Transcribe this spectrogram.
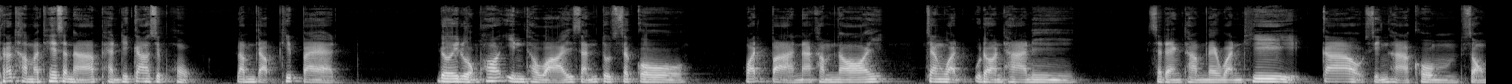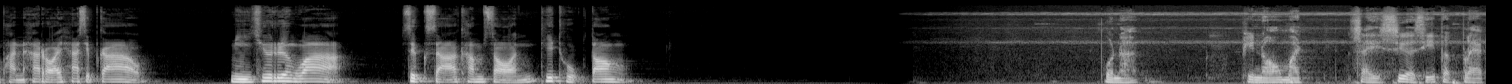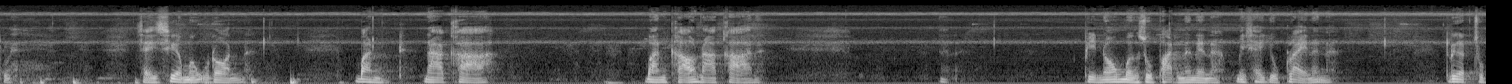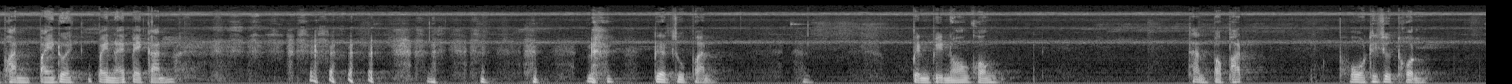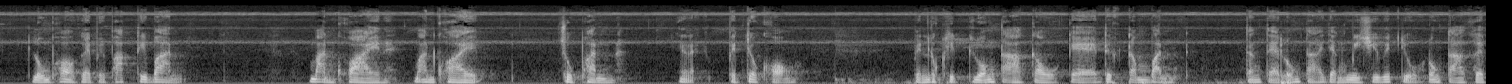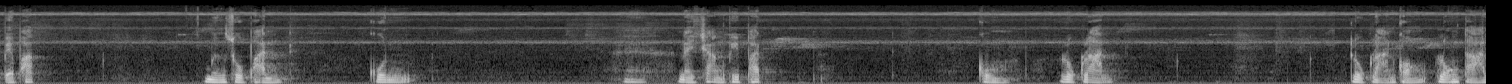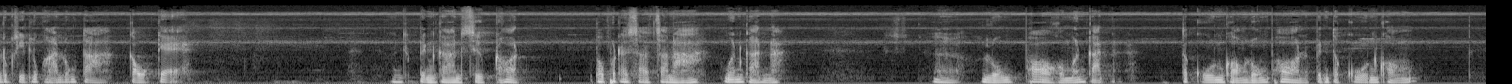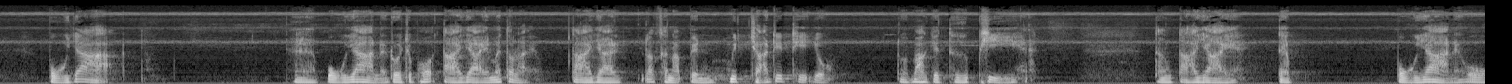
พระธรรมเทศนาแผ่นที่ 96 ลำดับที่ 8 โดยหลวงพ่ออินถวายสันตุสโก วัดป่านาคำน้อย จังหวัดอุดรธานี แสดงธรรมในวันที่ 9 สิงหาคม 2559 มีชื่อเรื่องว่า ศึกษาคำสอนที่ถูกต้องพวกนะพี่น้องมา ใส่เสื้อสีแปลกๆนะใส่เสื้อเมืองอุดรบ้านนาคาบ้านขาวนาคานะพี่น้องเมืองสุพรรณนั่นเนี่ยนะไม่ใช่อยู่ใกล้นั่นนะเลือดสุพรรณไปด้วยไปไหนไปกัน เลือดสุพรรณเป็นพี่น้องของท่านประพัฒโพธิจุทน หลวงพ่อเคยไปพักที่บ้าน บ้านควายนะบ้านควายสุพรรณนี่แหละเป็นเจ้าของ เป็นลูกศิษย์หลวงตาเก่าแก่ดึกดำบรรตั้งแต่หลวงตายังมีชีวิตอยู่หลวงตาเคยไปพัก เมืองสุพรรณคุณในช่างพิพัฒน์กลุ่มลูกหลาน ลูกหลานของหลวงตา ลูกศิษย์ลูกหาหลวงตาเก่าแก่ มันจะเป็นการสืบทอด พระพุทธศาสนาเหมือนกันนะหลวงพ่อก็เหมือนกันตระกูลของหลวงพ่อเป็นตระกูลของปู่ย่าปู่ย่านี่ยโดยเฉพาะตายายไม่เท่าไหร่ ตายายลักษณะเป็นมิจฉาทิฏฐิอยู่ โดยมากจะถือผีทางตายาย ปู่ย่าเนี่ยโอ้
